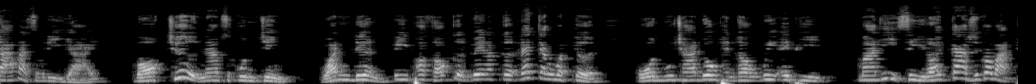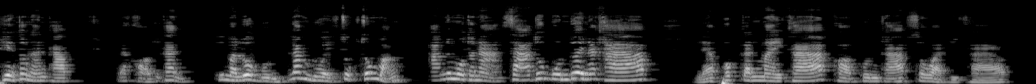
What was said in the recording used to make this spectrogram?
ดาวพฤหัสบดีย้าย บอกชื่อนามสกุลจริง วันเดือนปีพศเกิดเวลาเกิดและจังหวัดเกิดโอนบูชาดวงแผ่นทอง VIP มาที่ 499บาทเพียงเท่านั้นครับ และขอทุกท่านที่มาร่วมบุญร่ำรวยสุขสมหวัง อนุโมทนาสาธุบุญด้วยนะครับ แล้วพบกันใหม่ครับ ขอบคุณครับ สวัสดีครับ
